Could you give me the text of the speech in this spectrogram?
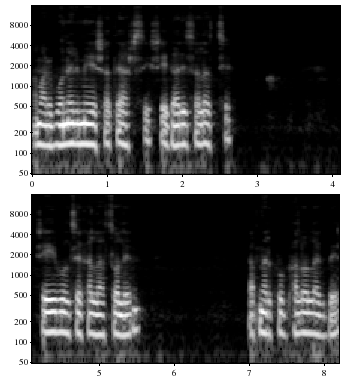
আমার বোনের মেয়ের সাথে আসছি, সে গাড়ি চালাচ্ছে। সেই বলছে, খালা, চলেন। আপনার খুব ভালো লাগবে।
